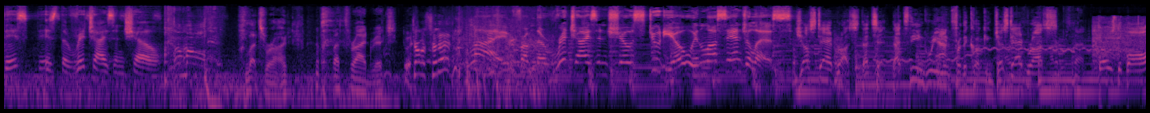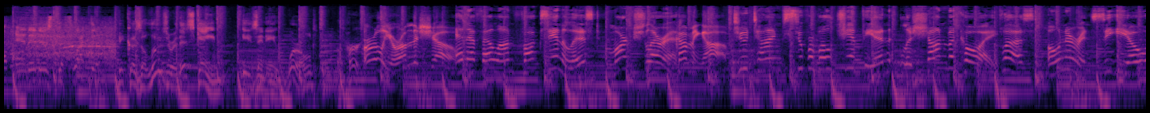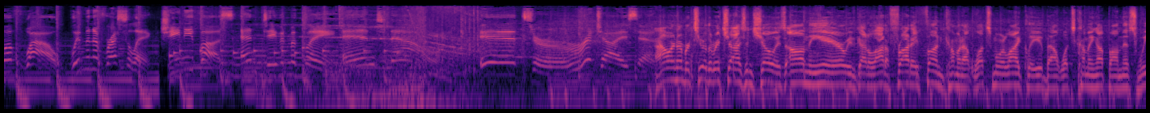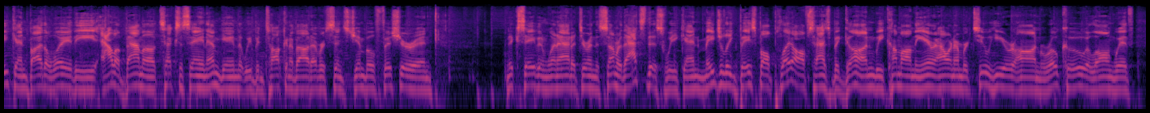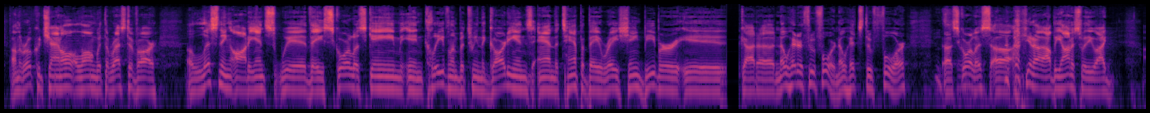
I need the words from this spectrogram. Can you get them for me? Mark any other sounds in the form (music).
This is the Rich Eisen Show. Come on. Let's ride. (laughs) Let's ride, Rich. Thomas, to that. Live from the Rich Eisen Show studio in Los Angeles. Just add Russ. That's it. That's the ingredient for the cooking. Just add Russ. Throws the ball, and it is deflected. Because the loser of this game is in a world of hurt. Earlier on the show, NFL on Fox analyst Mark Schlereth. Coming up, two-time Super Bowl champion LeSean McCoy. Plus, owner and CEO of WOW, Women of Wrestling, Jeanie Buss and David McLane. And now, it's Rich Eisen. Hour number two of the Rich Eisen Show is on the air. We've got a lot of Friday fun coming up. What's more likely about what's coming up on this weekend? By the way, the Alabama Texas A&M game that we've been talking about ever since Jimbo Fisher and Nick Saban went at it during the summer. That's this weekend. Major League Baseball playoffs has begun. We come on the air hour number two here on Roku, along with on the Roku channel, along with the rest of our uh, listening audience, with a scoreless game in Cleveland between the Guardians and the Tampa Bay Rays. Shane Bieber is got a no hitter through four, no hits through four, uh, scoreless. Uh, (laughs) you know, I'll be honest with you, I.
